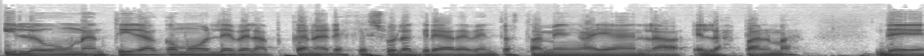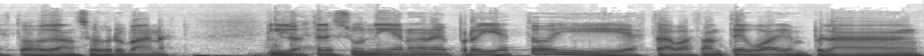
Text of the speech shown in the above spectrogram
y luego una entidad como Level Up Canarias que suele crear eventos también allá en, en Las Palmas de estos danzas urbanas. Y los tres se unieron en el proyecto y está bastante guay, en plan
